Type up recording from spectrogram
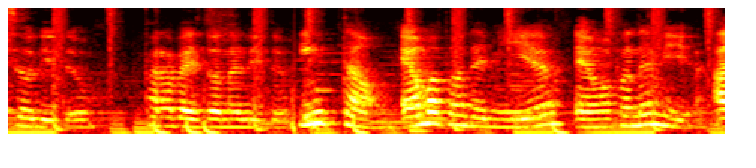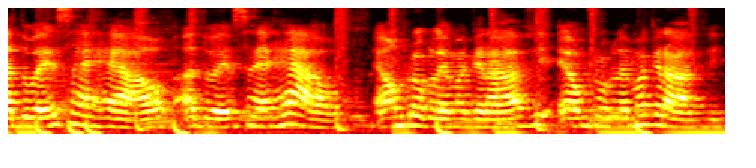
seu Lidl. Parabéns, dona Lidl. Então, é uma pandemia, é uma pandemia. A doença é real, a doença é real. É um problema grave, é um problema grave.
